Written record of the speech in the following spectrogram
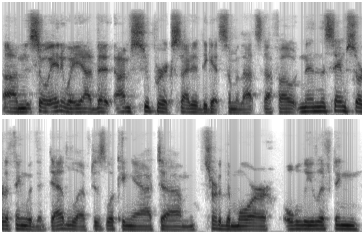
um, so anyway, yeah, that I'm super excited to get some of that stuff out. And then the same sort of thing with the deadlift is looking at um, sort of the more Oli lifting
